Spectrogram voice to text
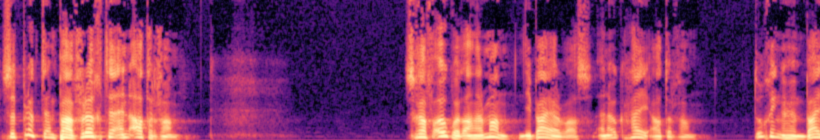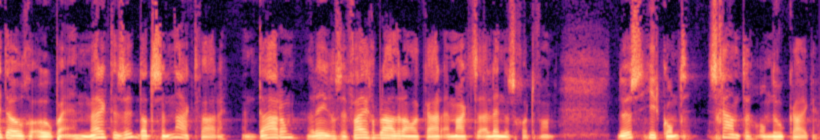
Ze plukte een paar vruchten en at ervan. Ze gaf ook wat aan haar man, die bij haar was, en ook hij at ervan. Toen gingen hun beide ogen open en merkten ze dat ze naakt waren. En daarom regen ze vijgenbladeren aan elkaar en maakten ze ellendeschorten van. Dus hier komt schaamte om de hoek kijken.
